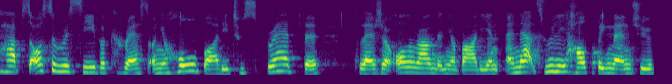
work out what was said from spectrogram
perhaps also receive a caress on your whole body to spread the pleasure all around in your body. And and that's really helping men to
